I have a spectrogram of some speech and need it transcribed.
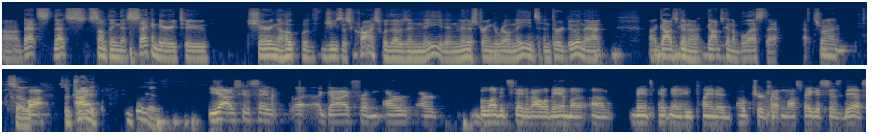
uh, that's that's something that's secondary to sharing the hope of Jesus Christ with those in need and ministering to real needs. And through doing that, uh, God's gonna God's gonna bless that. That's right. So well, so trying I, to go ahead. Yeah, I was gonna say uh, a guy from our our beloved state of Alabama, uh, Vance Pitman, who planted Hope Church out in Las Vegas, says this.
